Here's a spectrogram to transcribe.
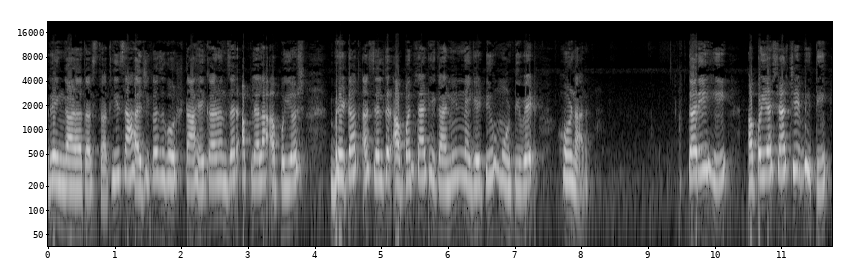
रेंगाळत असतात. ही साहजिकच गोष्ट आहे कारण जर आपल्याला अपयश भेटत असेल तर आपण त्या ठिकाणी नेगेटिव्ह मोटिवेट होणार. तरीही अपयशाची भीती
